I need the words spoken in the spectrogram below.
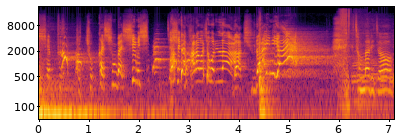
셰프 그 조카 신발 심이 심 자식아 갈아 마셔 버릴라 나 주라인이야 전 말이죠.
